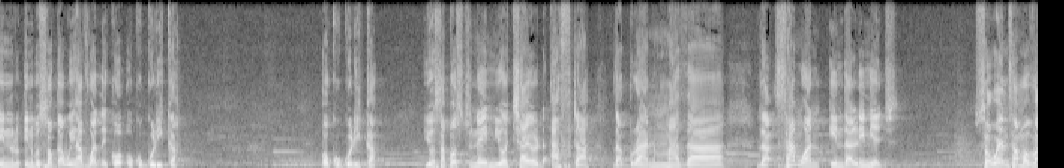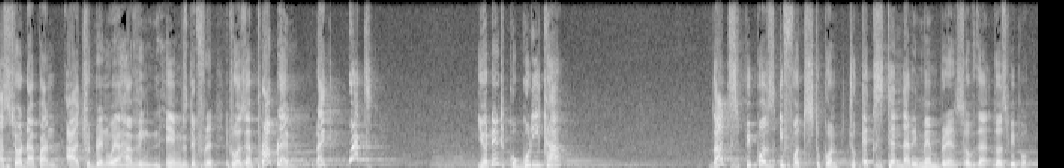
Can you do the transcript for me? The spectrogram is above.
in, in Busoga, we have what they call okugulika. Okugulika. You're supposed to name your child after the grandmother, the, someone in the lineage. So when some of us showed up and our children were having names different, it was a problem. Like, what? You didn't kugulika? That's people's efforts to, con- to extend the remembrance of the, those people.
